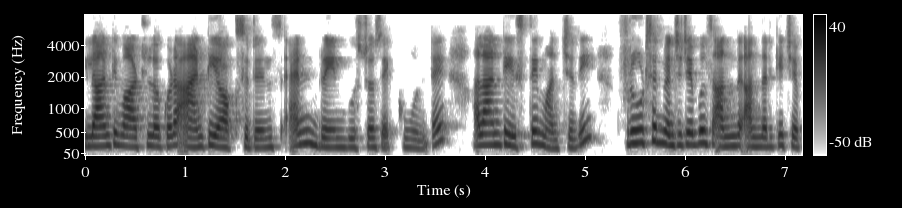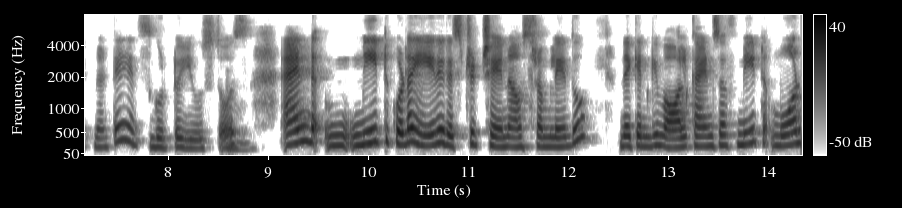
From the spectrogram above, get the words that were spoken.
ఇలాంటి వాటిలో కూడా యాంటీ ఆక్సిడెంట్స్ అండ్ బ్రెయిన్ బూస్టర్స్ ఎక్కువ ఉంటాయి అలాంటివి ఇస్తే మంచిది. ఫ్రూట్స్ అండ్ వెజిటేబుల్స్ అంద అందరికీ చెప్పినట్టే it's good to use those and meat కూడా ఏది రెస్ట్రిక్ట్ చేయని అవసరం లేదు. They can give all kinds of meat more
